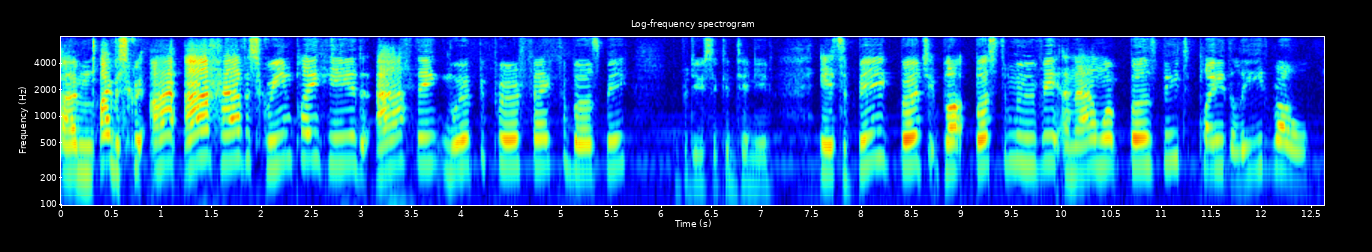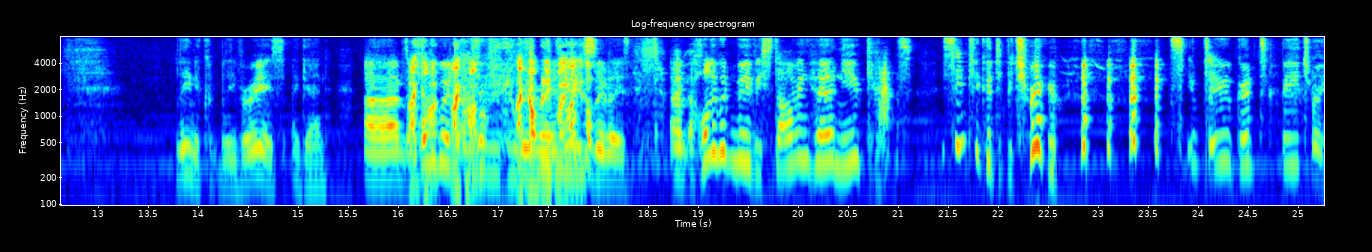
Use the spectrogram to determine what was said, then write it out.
Um, I have a screen. I, I have a screenplay here that I think would be perfect for Busby. The producer continued. It's a big budget blockbuster movie, and I want Busby to play the lead role. Lena couldn't believe her ears again. Um, I can't- Hollywood, I can't- I can't believe my I ears. can't believe her ears. Um, a Hollywood movie starring her new cat. It seemed too good to be true. too good to be true.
